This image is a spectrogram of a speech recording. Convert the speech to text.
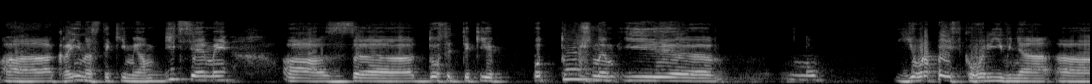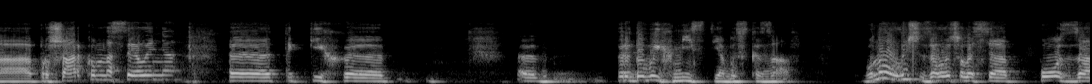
А, країна з такими амбіціями, а, з е, досить таки потужним і е, ну, європейського рівня а, прошарком населення е, таких е, е, передових міст, я би сказав. Воно лише залишилося поза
